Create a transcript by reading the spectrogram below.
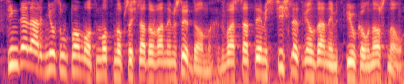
Sindelar niósł pomoc mocno prześladowanym Żydom, zwłaszcza tym ściśle związanym z piłką nożną.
